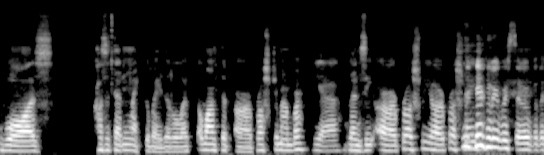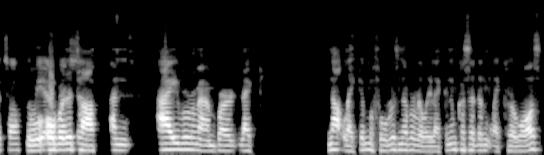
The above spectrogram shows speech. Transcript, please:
was because I didn't like the way that it looked. I wanted airbrush, do you remember? Yeah. Lindsay, airbrush me, airbrush me. we were so over the top. we were over the top. And I remember like not liking my photos, never really liking them because I didn't like who I was.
